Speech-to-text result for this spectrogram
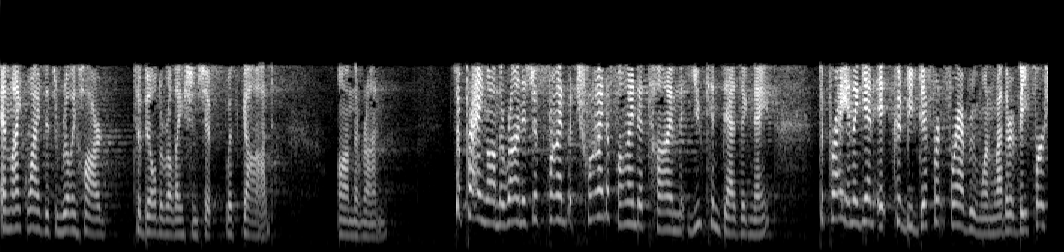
and likewise, it's really hard to build a relationship with God on the run. So praying on the run is just fine, but try to find a time that you can designate to pray. And again, it could be different for everyone, whether it be first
